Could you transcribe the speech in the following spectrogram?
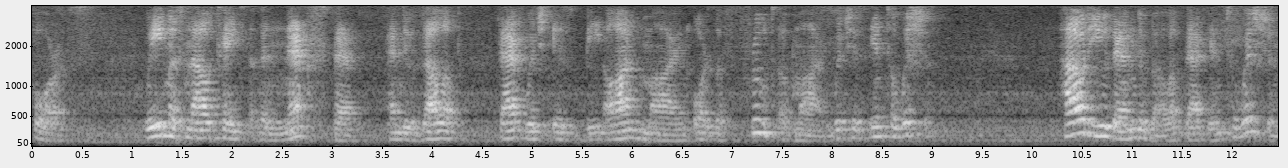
for us, we must now take the next step and develop that which is beyond mind or the fruit of mind, which is intuition. How do you then develop that intuition?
